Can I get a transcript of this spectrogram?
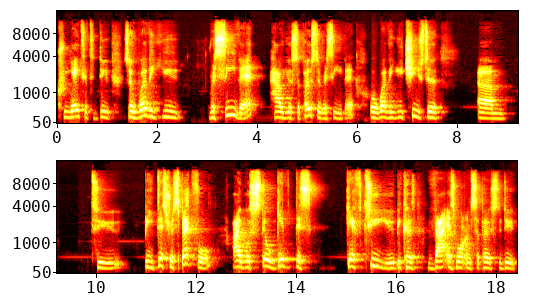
created to do. So whether you receive it how you're supposed to receive it, or whether you choose to um, to be disrespectful, I will still give this gift to you because that is what I'm supposed to do.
